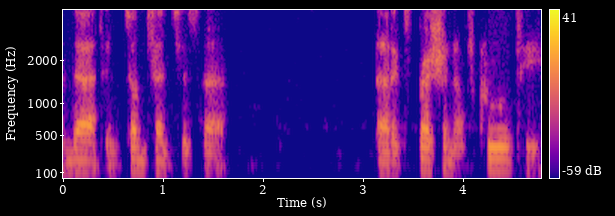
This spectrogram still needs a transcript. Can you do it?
And that, in some sense, is that, that expression of cruelty.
